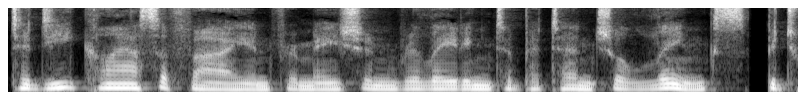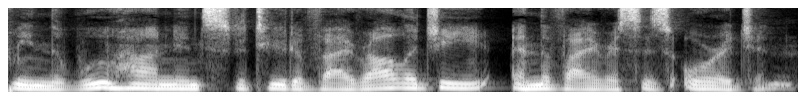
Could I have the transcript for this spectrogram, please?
to declassify information relating to potential links between the Wuhan Institute of Virology and the virus's origin.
